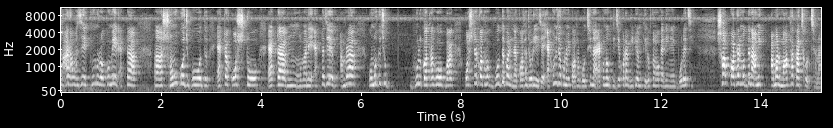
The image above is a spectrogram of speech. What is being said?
তার আওয়াজে কোনো রকমের একটা সংকোচ বোধ, একটা কষ্ট, একটা মানে একটা যে আমরা কোনো কিছু ভুল কথা হোক বা কষ্টের কথা হোক বলতে পারি না, কথা জড়িয়ে যায়। এখনও যখন আমি কথা বলছি না, এখন অব্দি যে কটা ভিডিও আমি তিরোত্তমকে নিয়ে বলেছি, সব কটার মধ্যে না আমি, আমার মাথা কাজ করছে না।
